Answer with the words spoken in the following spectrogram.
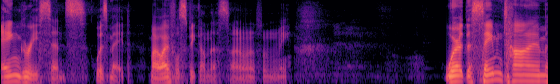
angry sense, was made. My wife will speak on this. I don't know if it's me. Where at the same time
